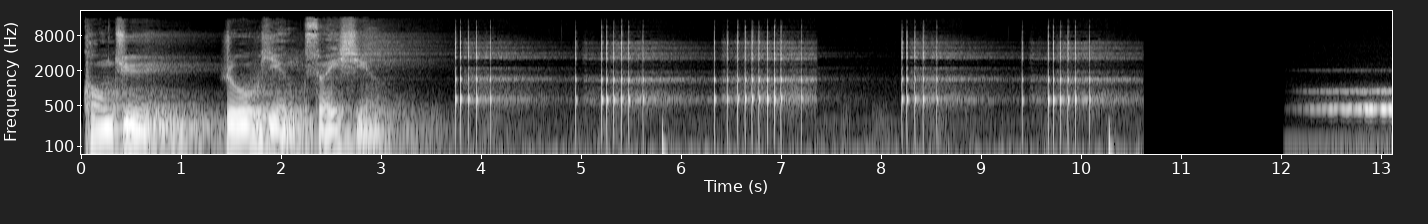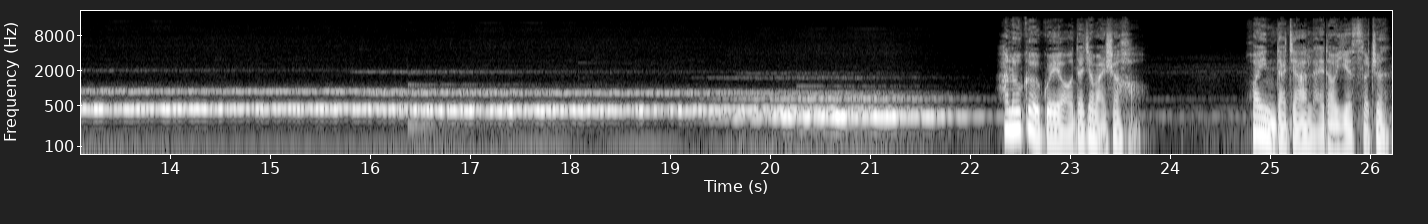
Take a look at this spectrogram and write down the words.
恐惧如影随形。Hello，各位龟友，大家晚上好，欢迎大家来到夜色镇，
